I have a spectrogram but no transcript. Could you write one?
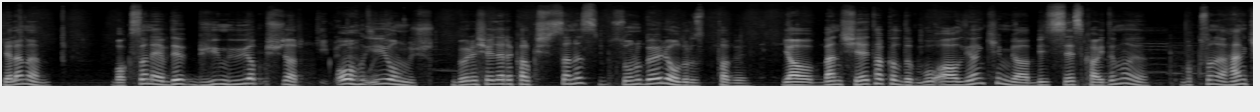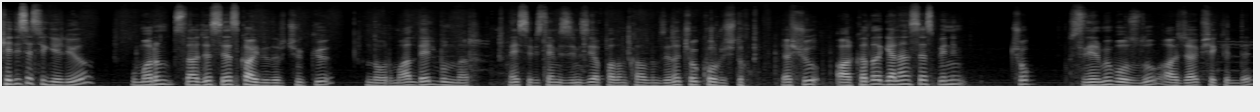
gelemem. Baksana evde büyü büyü yapmışlar. Oh iyi olmuş. Böyle şeylere kalkışırsanız sonu böyle oluruz tabi. Ya ben şeye takıldım. Bu ağlayan kim ya? Bir ses kaydı mı? Baksana hem kedi sesi geliyor. Umarım sadece ses kaydıdır çünkü normal değil bunlar. Neyse biz temizliğimizi yapalım kaldığımız yerden. Çok konuştum. Ya şu arkada gelen ses benim çok sinirimi bozdu acayip şekilde.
